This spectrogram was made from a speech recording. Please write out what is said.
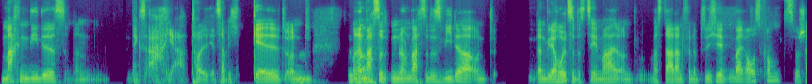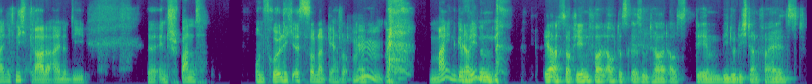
machen die das und dann denkst, ach ja, toll, jetzt habe ich Geld. Und, mhm. und dann machst du und dann machst du das wieder und dann wiederholst du das zehnmal. Und was da dann für eine Psyche hinten bei rauskommt, ist wahrscheinlich nicht gerade eine, die äh, entspannt und fröhlich ist, sondern eher so, mm, mein Gewinn. Ja, ja, ist auf jeden Fall auch das Resultat aus dem, wie du dich dann verhältst.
